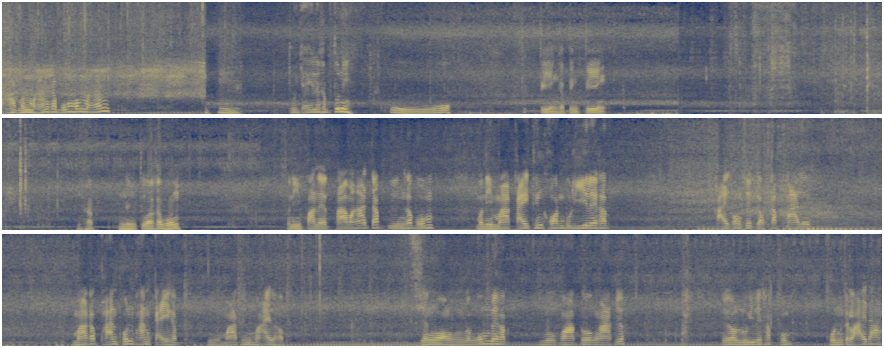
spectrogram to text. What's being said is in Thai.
ปลามันหมานครับผมมันหมานตัวใหญ่เลยครับตัวนี้โอ้เปียงครับเปียงเปียงนะครับหนึ่งตัวครับผมวันนี้ปาเอ็ดพามาหาจับอึงครับผมวันนี้มาไกลถึงคอนบุรีเลยครับายของเสร็จกับกลับมาเลย มากับพานพ้นพานไก่ครับนี่มาถึงหมายแล้วครับ เสียงงองระงมเลยครับงวงากงวงากเยอะเดี๋ยวเราลุยเลยครับ ผมคนก็หลายได้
